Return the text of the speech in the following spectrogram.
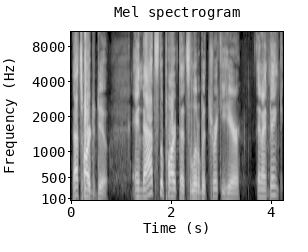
That's hard to do. And that's the part that's a little bit tricky here. And I think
